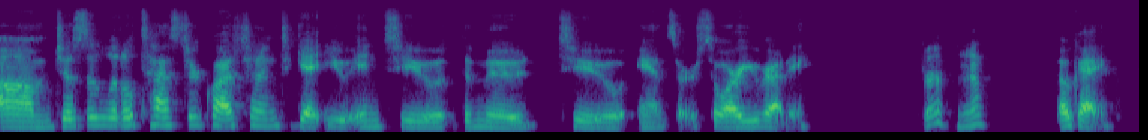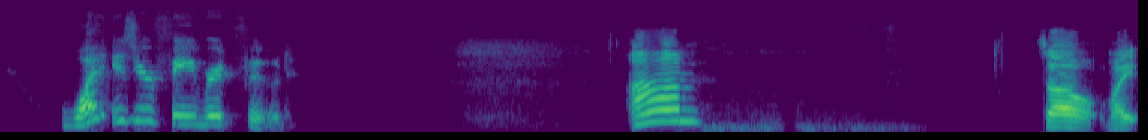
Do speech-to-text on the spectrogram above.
um, just a little tester question to get you into the mood to answer. So, are you ready? sure yeah Okay. What is your favorite food? Um. So my,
